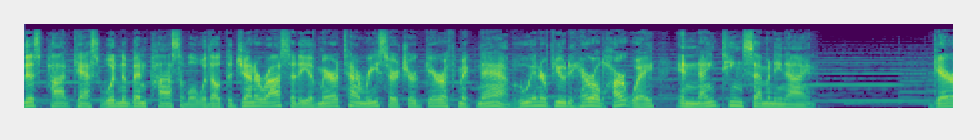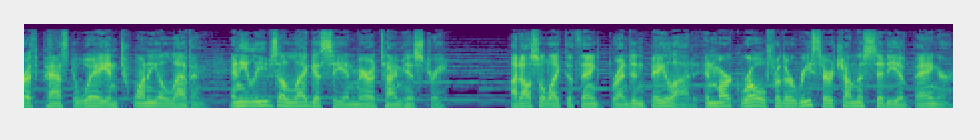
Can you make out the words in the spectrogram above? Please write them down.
This podcast wouldn't have been possible without the generosity of maritime researcher Gareth McNabb, who interviewed Harold Hartway in 1979. Gareth passed away in 2011, and he leaves a legacy in maritime history. I'd also like to thank Brendan Baillod and Mark Rowe for their research on the city of Bangor,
